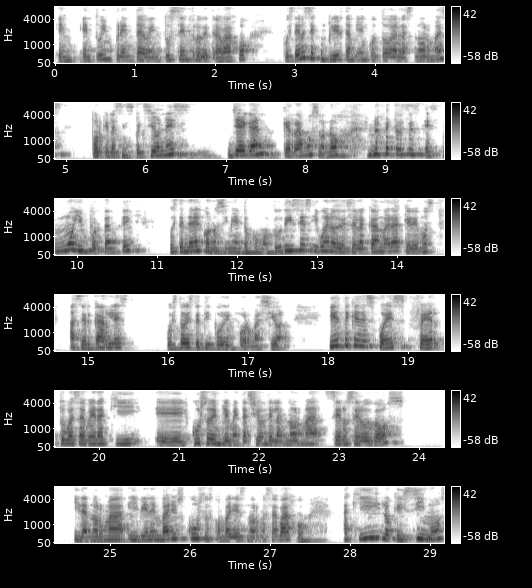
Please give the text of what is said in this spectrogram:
en, tu imprenta o en tu centro de trabajo, pues debes de cumplir también con todas las normas, porque las inspecciones llegan, querramos o no, ¿no? Entonces es muy importante pues tener el conocimiento, como tú dices, y bueno, desde la Cámara queremos acercarles pues todo este tipo de información. Fíjate que después, Fer, tú vas a ver aquí eh, el curso de implementación de la norma 002 y la norma, y vienen varios cursos con varias normas abajo. Aquí lo que hicimos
